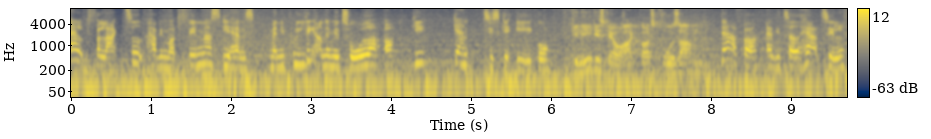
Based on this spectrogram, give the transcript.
alt for lang tid har vi måttet finde os i hans manipulerende metoder og gigantiske ego. Genetisk er jo ret godt skruet sammen. Derfor er vi taget hertil,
